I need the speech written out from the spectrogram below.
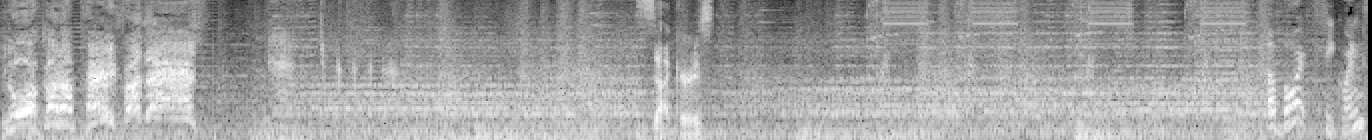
You're gonna pay for this! Suckers. Abort sequence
